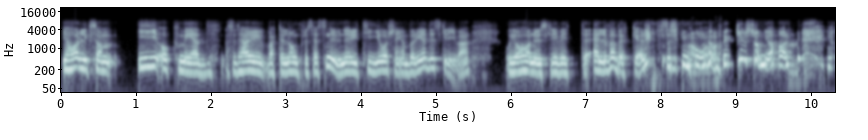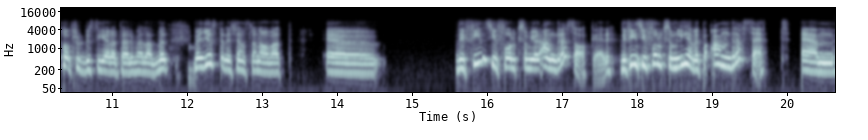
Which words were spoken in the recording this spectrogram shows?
jag har liksom i och med, alltså det här har ju varit en lång process nu, nu är det tio år sedan jag började skriva. Och jag har nu skrivit elva böcker, så det är många ja. böcker som jag har, mm. jag har producerat här emellan. Men, men just den här känslan av att eh, det finns ju folk som gör andra saker. Det finns ju folk som lever på andra sätt än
